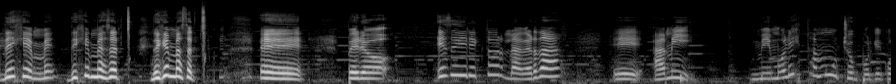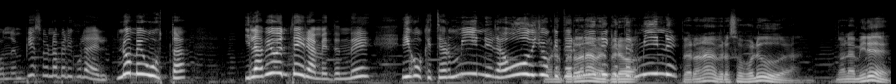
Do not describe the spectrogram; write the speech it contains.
déjenme, déjenme hacer, déjenme hacer. Eh, pero ese director, la verdad, eh, a mí me molesta mucho porque cuando empiezo una película de él no me gusta y la veo entera, ¿me entendés? Digo que termine, la odio, Bueno, que termine, que pero, termine. perdóname, pero sos boluda. No la miré.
